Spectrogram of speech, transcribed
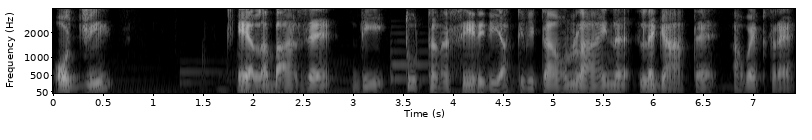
oggi è alla base di tutta una serie di attività online legate a Web3,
